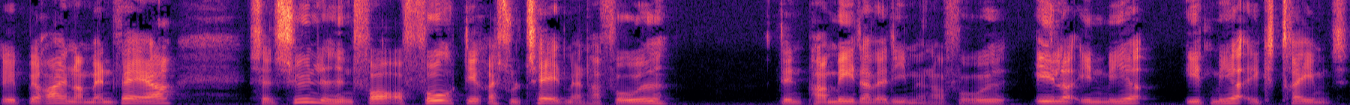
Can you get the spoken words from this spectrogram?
øh, beregner man, hvad er sandsynligheden for at få det resultat, man har fået, den parameterværdi, man har fået, eller en mere, et mere ekstremt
